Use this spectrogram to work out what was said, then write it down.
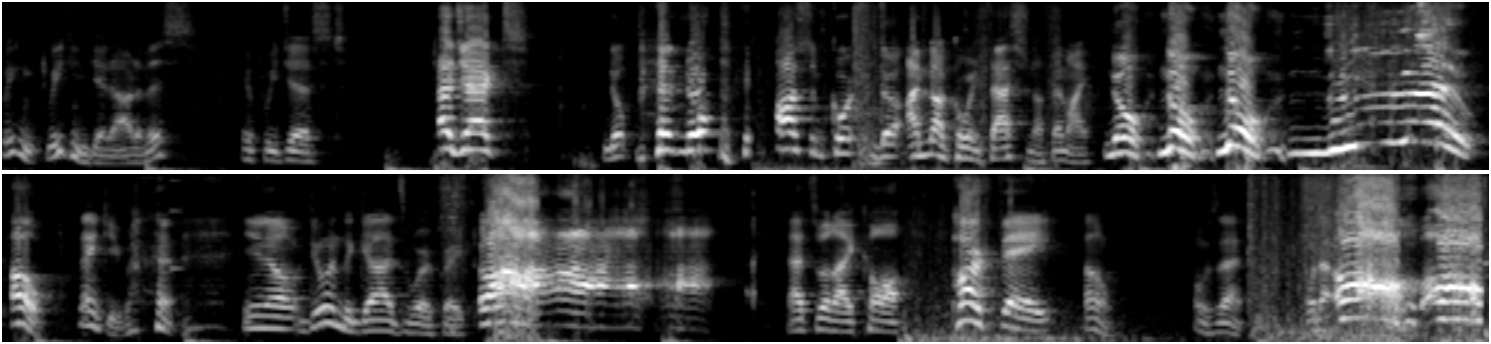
We can we can get out of this if we just eject. Nope, nope. Awesome court. No, I'm not going fast enough, am I? No, no, no, no. Oh, thank you. you know, doing the God's work right. Ah! That's what I call parfait. Oh, what was that? What? I, oh, oh!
